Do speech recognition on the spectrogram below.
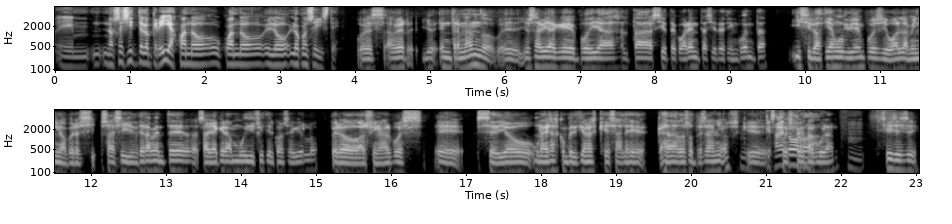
em, no sé si te lo creías cuando, cuando lo, conseguiste. Pues a ver, yo entrenando, eh, yo sabía que podía saltar 740, 750 y si lo hacía muy bien, pues igual la mínima, pero sí, o sea, sinceramente sabía que era muy difícil conseguirlo, pero al final pues eh, se dio una de esas competiciones que sale cada dos o tres años, mm, que, fue espectacular. Mm. Sí, sí, sí,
